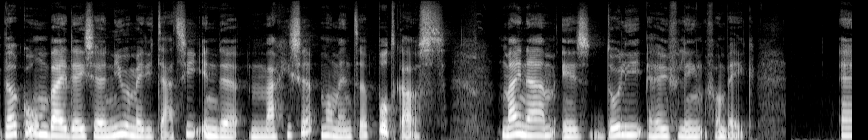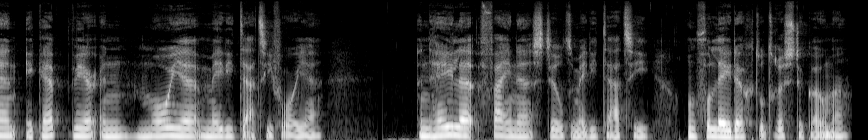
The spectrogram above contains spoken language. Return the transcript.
Welkom bij deze nieuwe meditatie in de Magische Momenten podcast. Mijn naam is Dolly Heuveling van Beek en ik heb weer een mooie meditatie voor je. Een hele fijne stilte meditatie om volledig tot rust te komen.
